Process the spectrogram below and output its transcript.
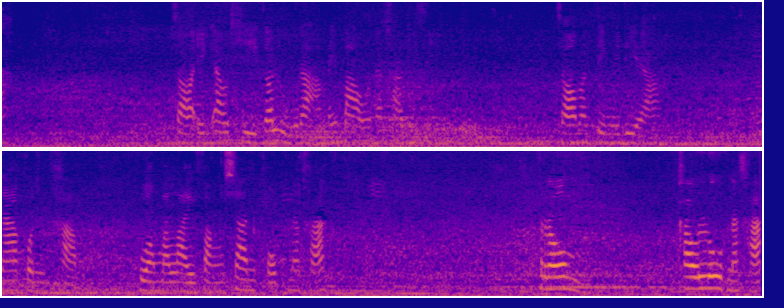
ะจอ XLT ก็หรูหราไม่เบานะคะดูสิจอมันติมีเดีย หน้าคนขับ พวงมาลัยฟังก์ชันครบนะคะ พรมเข้ารูปนะคะ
